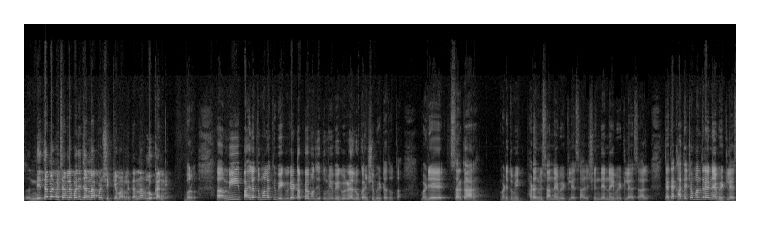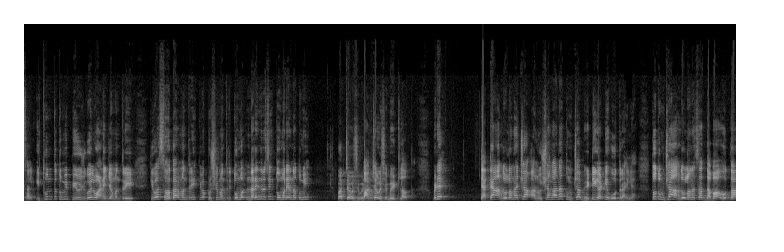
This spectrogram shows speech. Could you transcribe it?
नेत्यांना विचारले पाहिजे ज्यांना आपण शिक्के मारले त्यांना लोकांनी. बरोबर. मी पाहिलं तुम्हाला की वेगवेगळ्या टप्प्यामध्ये तुम्ही वेगवेगळ्या लोकांशी भेटत होता. म्हणजे सरकार म्हणजे तुम्ही फडणवीसांना नाही भेटले असाल शिंदे नाही भेटले असाल त्या त्या खात्याच्या मंत्र्यांना भेटले असाल इथून तर तुम्ही पियुष गोयल वाणिज्य मंत्री किंवा सहकार मंत्री किंवा कृषी मंत्री तोमर नरेंद्र सिंग तोमर यांना तुम्ही मागच्या वर्षी. मागच्या वर्षी भेटला होता. म्हणजे त्या त्या आंदोलनाच्या अनुषंगानं तुमच्या भेटीगाठी होत राहिल्या. तो तुमच्या आंदोलनाचा दबाव होता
